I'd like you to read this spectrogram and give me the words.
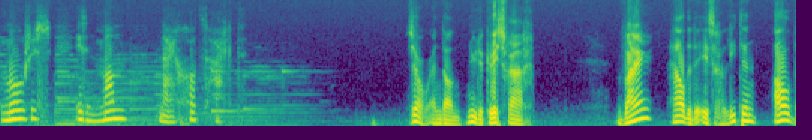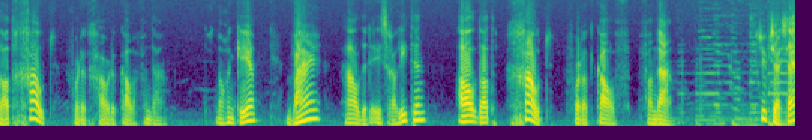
Mozes is een man naar Gods hart. Zo, en dan nu de quizvraag. Waar haalden de Israëlieten al dat goud voor dat gouden kalf vandaan. Dus nog een keer. Waar haalden de Israëlieten al dat goud voor dat kalf vandaan? Succes hè!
